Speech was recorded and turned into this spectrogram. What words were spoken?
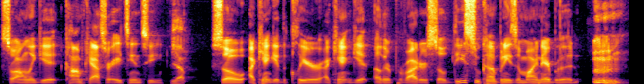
So I only get Comcast or AT and T. Yeah. So I can't get the clear. I can't get other providers. So these two companies in my neighborhood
